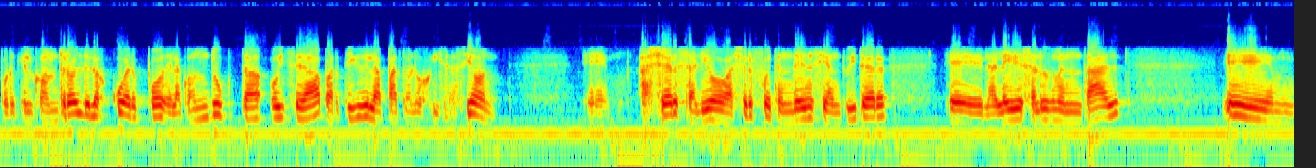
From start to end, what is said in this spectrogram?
porque el control de los cuerpos, de la conducta, hoy se da a partir de la patologización. Eh, ayer salió, ayer fue tendencia en Twitter eh, la ley de salud mental, eh,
